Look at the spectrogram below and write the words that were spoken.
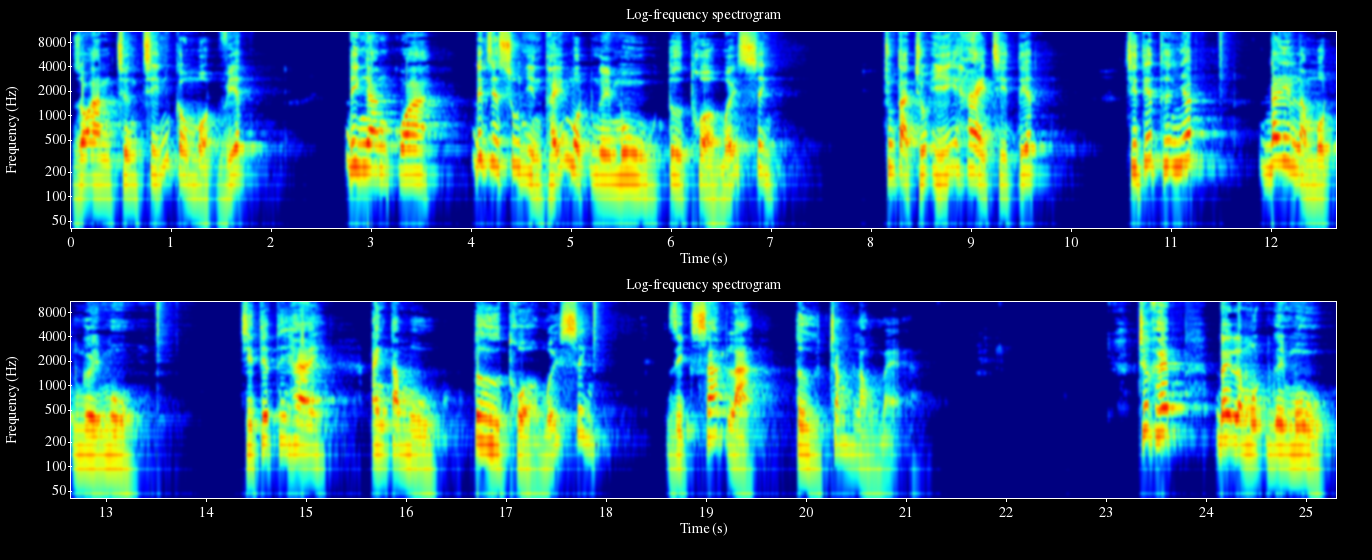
Gioan chương 9 câu 1 viết Đi ngang qua, Đức Giêsu nhìn thấy một người mù từ thuở mới sinh. Chúng ta chú ý hai chi tiết. Chi tiết thứ nhất, đây là một người mù. Chi tiết thứ hai, anh ta mù từ thuở mới sinh. Dịch sát là từ trong lòng mẹ. Trước hết, đây là một người mù,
